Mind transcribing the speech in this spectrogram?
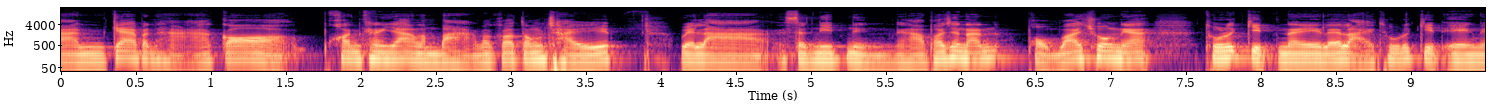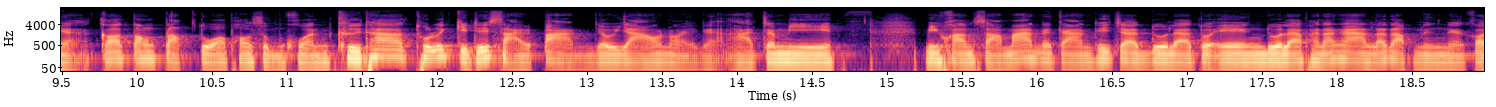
การแก้ปัญหาก็ค่อนข้างยากลำบาก แล้วก็ต้องใช้เวลาสักนิดหนึ่งนะครับ เพราะฉะนั้นผมว่าช่วงเนี้ยธุรกิจในหลาย ๆ ธุรกิจเองเนี่ยก็ต้องปรับตัวพอสมควร คือถ้าธุรกิจที่สายป่านยาว ๆ หน่อยเนี่ยอาจจะมีมีความสามารถในการที่จะดูแลตัวเอง ดูแลพนักงานระดับหนึ่งเนี่ยก็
